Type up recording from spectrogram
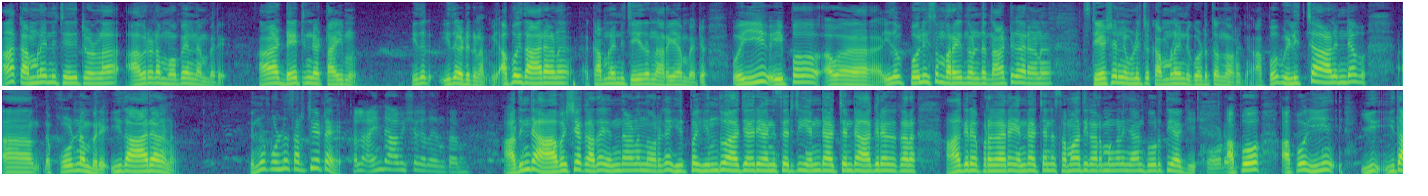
ആ കംപ്ലൈന്റ് ചെയ്തിട്ടുള്ള അവരുടെ മൊബൈൽ നമ്പർ ആ ഡേറ്റിന്റെ ടൈം ഇത് ഇതെടുക്കണം അപ്പോൾ ഇതാരാണ് ആരാണ് കംപ്ലൈന്റ് ചെയ്തതെന്ന് അറിയാൻ പറ്റും. ഈ ഇപ്പോൾ ഇത് പോലീസും പറയുന്നുണ്ട് നാട്ടുകാരാണ് സ്റ്റേഷനിൽ വിളിച്ച് കംപ്ലൈന്റ് കൊടുത്തെന്ന് പറഞ്ഞു. അപ്പോൾ വിളിച്ച ആളിന്റെ ഫോൺ നമ്പർ ഇതാരാണ്? എന്ന് പുള്ളി സെർച്ച് ചെയ്യട്ടെ. അല്ല അതിന്റെ ആവശ്യകത എന്താണ്? അതിന്റെ ആവശ്യകത എന്താണെന്ന് പറഞ്ഞാൽ ഇപ്പോൾ ഹിന്ദു ആചാര്യം അനുസരിച്ച് എന്റെ അച്ഛന്റെ ആഗ്രഹ ആഗ്രഹപ്രകാരം എന്റെ അച്ഛന്റെ സമാധി കർമ്മങ്ങൾ ഞാൻ പൂർത്തിയാക്കി. അപ്പോൾ അപ്പോൾ ഈ ഇത്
